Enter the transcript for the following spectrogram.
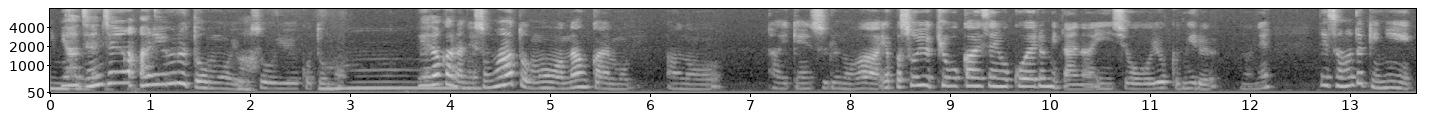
に戻いやる全然あり得ると思うよあ。そういうことうも。ん。でだからねその後も何回もあの体験するのはやっぱそういう境界線を越えるみたいな印象をよく見るのね。でその時に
